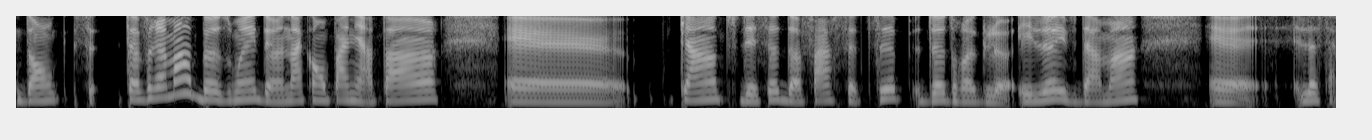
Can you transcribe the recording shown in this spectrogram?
Donc, tu as vraiment besoin d'un accompagnateur quand tu décides de faire ce type de drogue-là. Et là, évidemment, euh, là, ça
